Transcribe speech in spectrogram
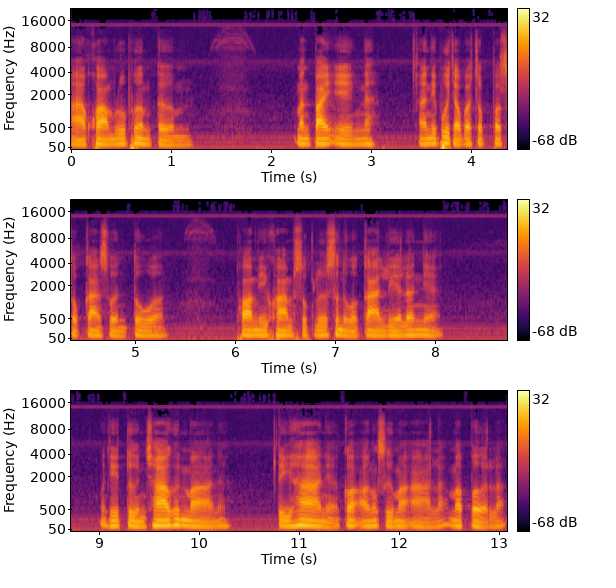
หาความรู้เพิ่มเติม มันไปเองนะอันนี้พูดจากประสบประสบการณ์ส่วนตัว พอมีความสุขหรือสนุกกับการเรียนแล้วเนี่ย บางทีตื่นเช้าขึ้นมานะตีห้าเนี่ยก็เอาหนังสือมาอ่านแล้วมาเปิดแล้ว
